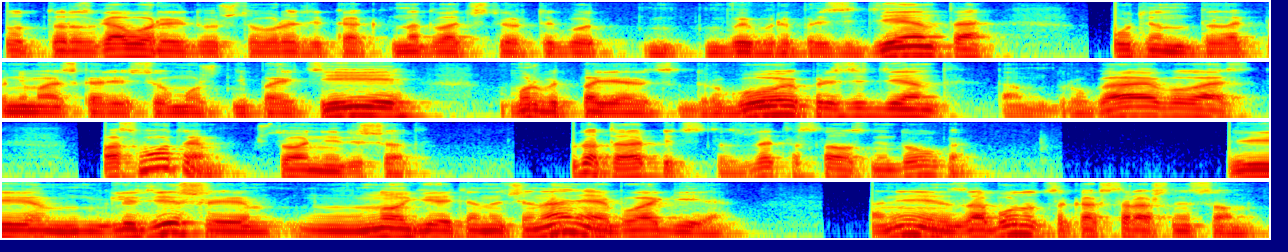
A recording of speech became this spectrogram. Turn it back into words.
Тут разговоры идут, что вроде как на 24 год выборы президента. Путин, так понимаю, скорее всего, может не пойти. Может быть, появится другой президент, там другая власть. Посмотрим, что они решат. Куда торопиться-то? Ждать осталось недолго. И глядишь, и многие эти начинания благие, они забудутся, как страшный сон.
